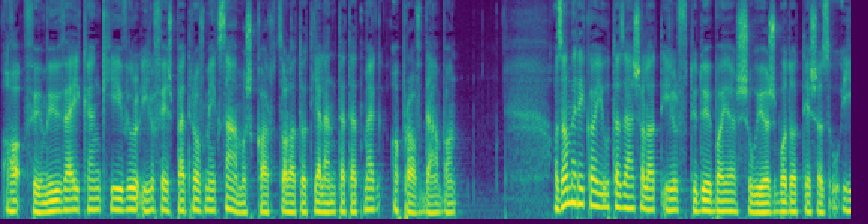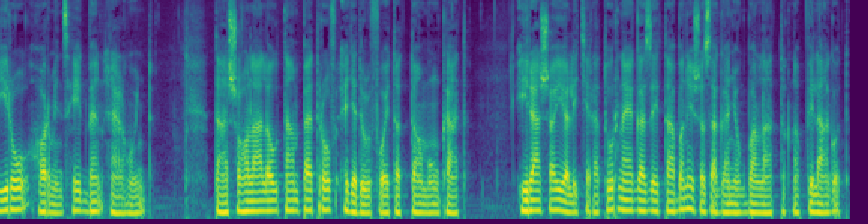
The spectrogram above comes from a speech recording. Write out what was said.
a főműveiken kívül Ilf és Petrov még számos karcolatot jelentetett meg a Pravdában. Az amerikai utazás alatt Ilf tüdőbaja súlyosbodott, és az író 37-ben elhunyt. Társa halála után Petrov egyedül folytatta a munkát. Írásai a Literaturnaja gazétában és az Aganyokban láttak napvilágot.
